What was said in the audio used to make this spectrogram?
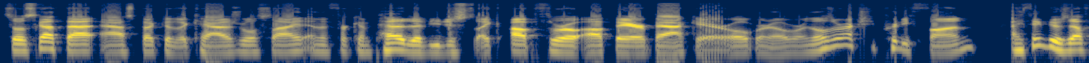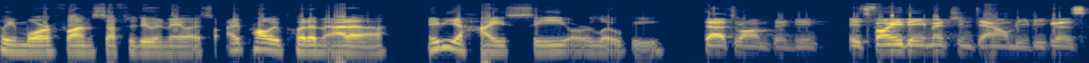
So it's got that aspect of the casual side, and then for competitive, you just like up throw, up air, back air over and over, and those are actually pretty fun. I think there's definitely more fun stuff to do in melee, so I'd probably put him at a maybe a high C or low B. That's what I'm thinking. It's funny that you mentioned down B because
